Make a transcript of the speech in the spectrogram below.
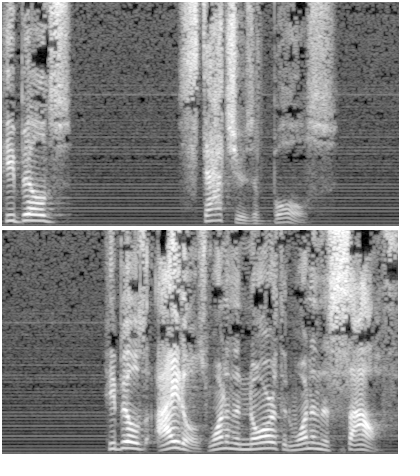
he builds statues of bulls. He builds idols, one in the north and one in the south.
